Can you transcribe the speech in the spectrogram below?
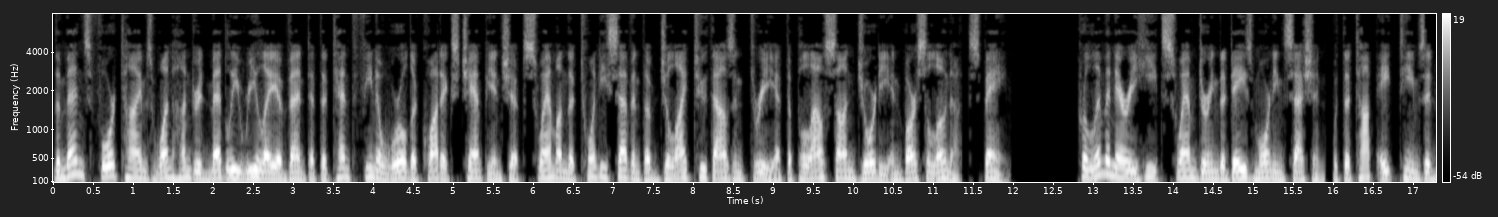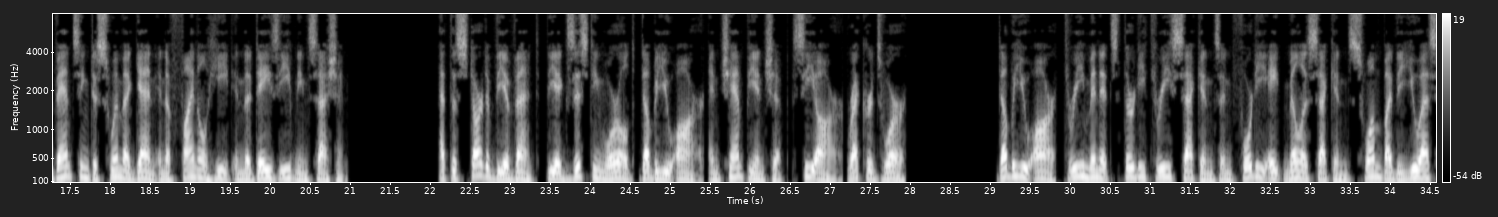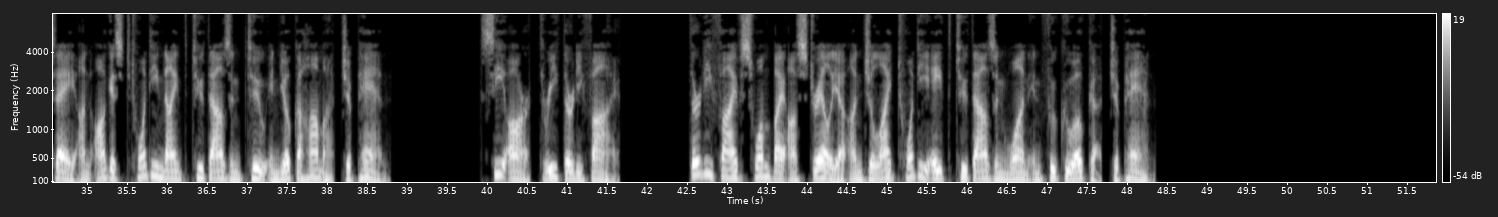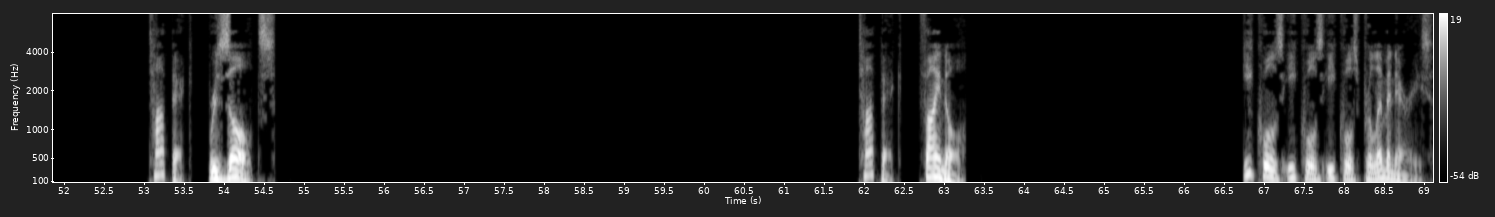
The men's 4 x 100 medley relay event at the 10th FINA World Aquatics Championship swam on 27 July 2003 at the Palau Sant Jordi in Barcelona, Spain. Preliminary heats swam during the day's morning session, with the top eight teams advancing to swim again in a final heat in the day's evening session. At the start of the event, the existing World and Championship CR records were WR 3 minutes 33 seconds and 48 milliseconds swum by the USA on August 29, 2002 in Yokohama, Japan. CR 335 35 swum by Australia on July 28, 2001 in Fukuoka, Japan. Results Topic. Final. Equals equals equals preliminaries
